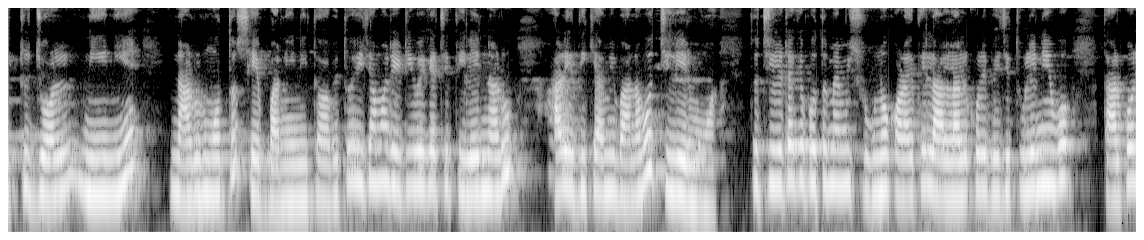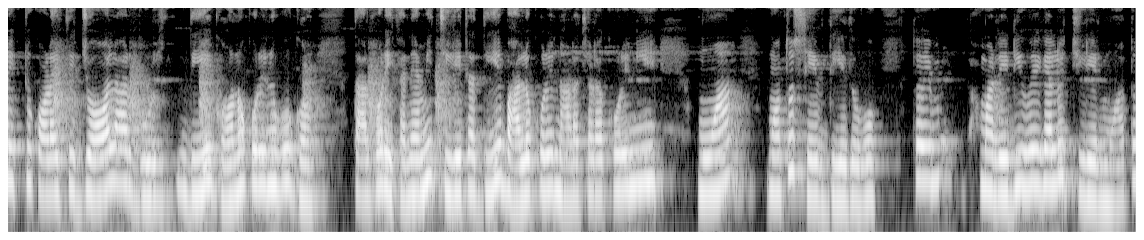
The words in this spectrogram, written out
একটু জল নিয়ে নিয়ে নাড়ুর মতো শেপ বানিয়ে নিতে হবে। তো এই যে আমার রেডি হয়ে গেছে তিলের নাড়ু, আর এদিকে আমি বানাবো চিলের মোয়া। তো চিলেটাকে প্রথমে আমি শুকনো কড়াইতে লাল লাল করে ভেজে তুলে নেব। তারপর একটু কড়াইতে জল আর গুড় দিয়ে ঘন করে নেব। তারপর এখানে আমি চিলেটা দিয়ে ভালো করে নাড়াচাড়া করে নিয়ে মোয়া মতো শেপ দিয়ে দেবো। তো আমার রেডি হয়ে গেল চিড়ের মোয়া তো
